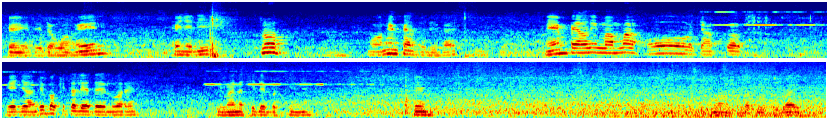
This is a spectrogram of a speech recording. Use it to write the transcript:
Oke didoain. Oke jadi trot. Oh nempel tuh dia guys. Nempel nih mama. Oh cakep. Ya jangan coba kita lihat dari luar ya. Gimana sih dia bersihnya oke. Nah, seperti itu guys. Oh,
